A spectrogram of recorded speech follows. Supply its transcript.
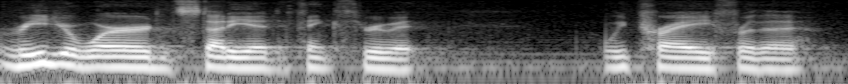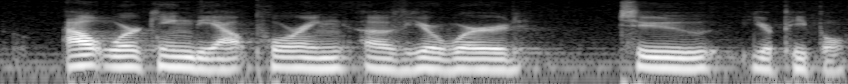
read your Word, study it, think through it we pray for the outworking, the outpouring of your word to your people.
